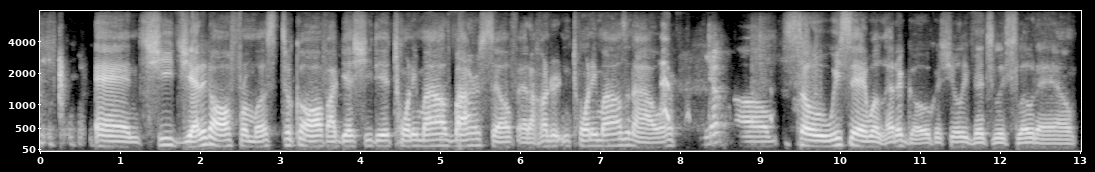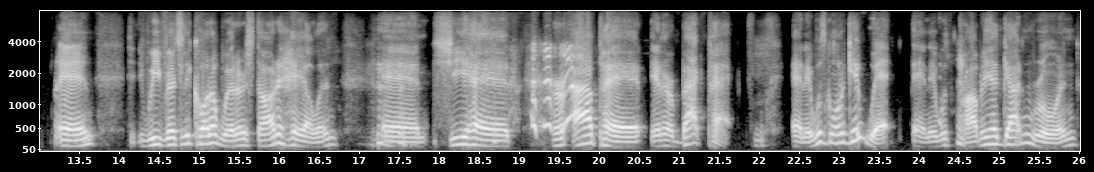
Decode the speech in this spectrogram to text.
and she jetted off from us, took off. I guess she did 20 miles by herself at 120 miles an hour. Yep. Um, so we said, well, let her go because she'll eventually slow down. And we eventually caught up with her, started hailing, and she had her iPad in her backpack, and it was going to get wet, and it was probably had gotten ruined.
